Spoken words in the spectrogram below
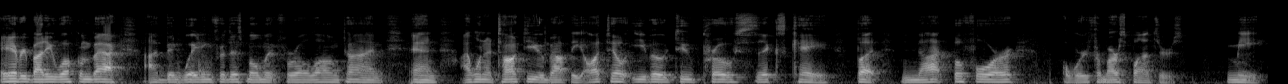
Hey everybody, welcome back. I've been waiting for this moment for a long time and I want to talk to you about the Autel Evo 2 Pro 6K, but not before a word from our sponsors, me.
